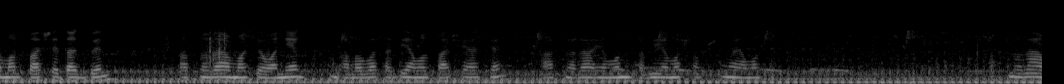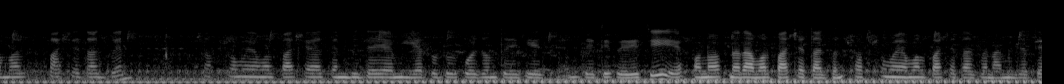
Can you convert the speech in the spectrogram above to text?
আমার পাশে থাকবেন। আপনারা আমাকে অনেক ভালোবাসা দিয়ে আমার পাশে আছেন। আপনারা এমনভাবে আমার সবসময় আমাকে আপনারা আমার পাশে থাকবেন। সবসময় আমার পাশে আছেন, বিদায়। আমি এত দূর পর্যন্ত এগিয়ে যেতে পেরেছি। এখনও আপনারা আমার পাশে থাকবেন, সবসময় আমার পাশে থাকবেন। আমি যাতে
